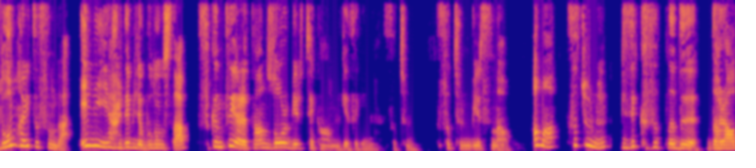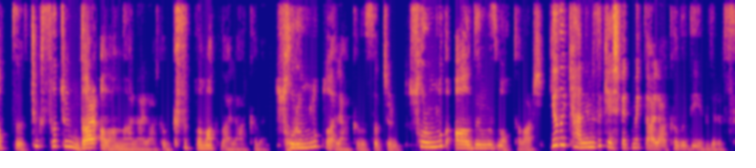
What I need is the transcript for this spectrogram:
Doğum haritasında en iyi yerde bile bulunsa sıkıntı yaratan zor bir tekamül gezegeni Satürn. Satürn bir sınav. Ama Satürn'ün bizi kısıtladığı, daralttığı. Çünkü Satürn dar alanlarla alakalı, kısıtlamakla alakalı, sorumlulukla alakalı Satürn. Sorumluluk aldığımız noktalar ya da kendimizi keşfetmekle alakalı diyebiliriz.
